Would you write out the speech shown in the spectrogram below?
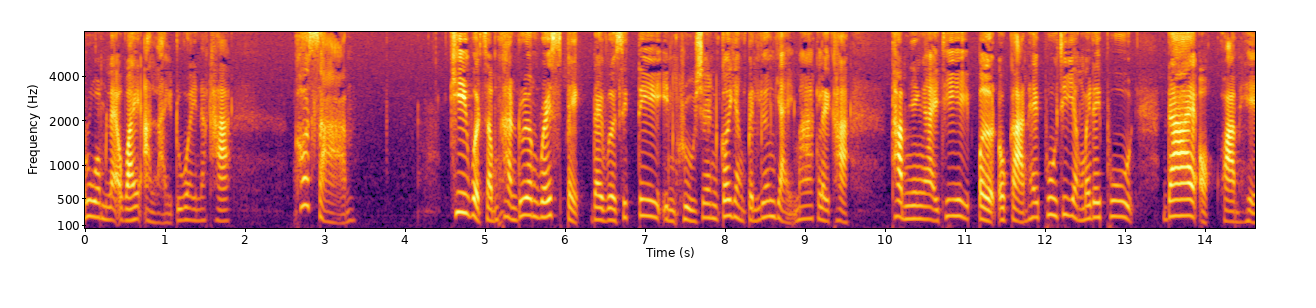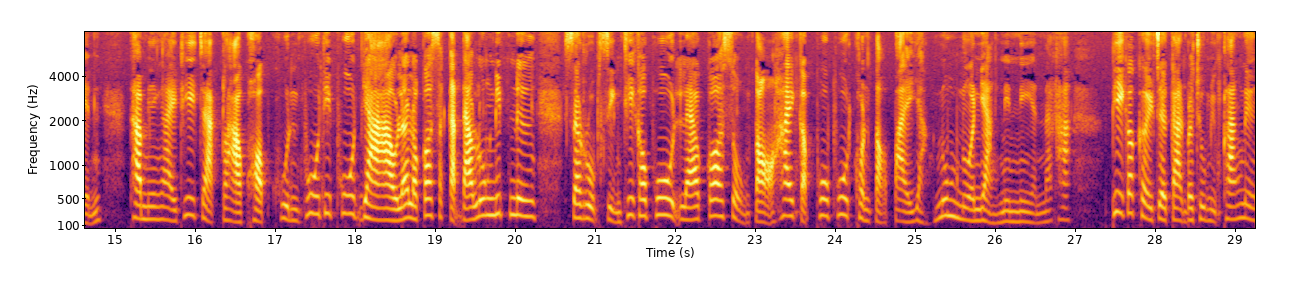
ร่วมและไว้อาลัยด้วยนะคะ ข้อ 3. keyword สำคัญเรื่อง respect diversity inclusion ก็ยังเป็นเรื่องใหญ่มากเลยค่ะทำยังไงที่เปิดโอกาสให้ผู้ที่ยังไม่ได้พูด ได้ออกความเห็น ทำยังไงที่จะกล่าวขอบคุณผู้ที่พูดยาว แล้วเราก็สกัดดาวลุ่งนิดนึง สรุปสิ่งที่เขาพูดแล้วก็ส่งต่อให้กับผู้พูดคนต่อไปอย่างนุ่มนวลอย่างเนียนๆนะคะ พี่ก็เคยเจอการประชุมอยู่ครั้งหนึ่ง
